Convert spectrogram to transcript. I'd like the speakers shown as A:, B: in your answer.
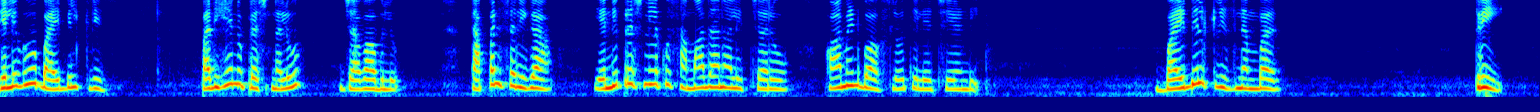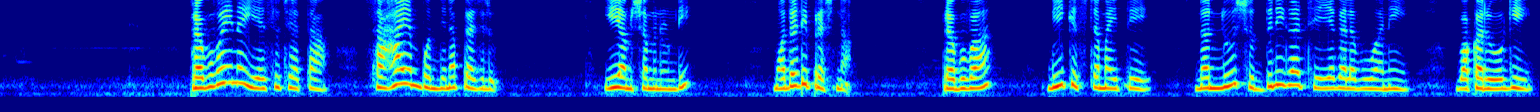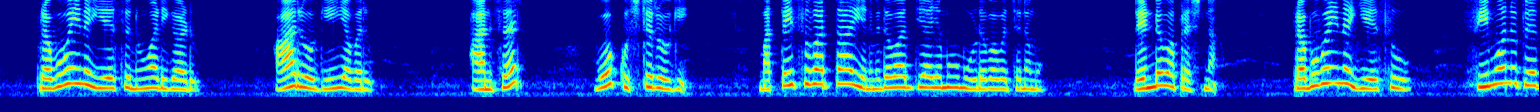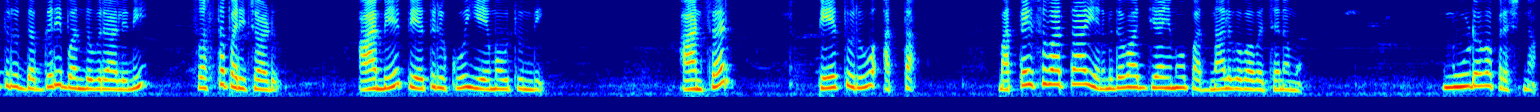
A: Telugu Bible quiz. పదిహేను ప్రశ్నలు జవాబులు. తప్పనిసరిగా ఎన్ని ప్రశ్నలకు సమాధానాలు ఇచ్చారో కామెంట్ బాక్స్లో తెలియచేయండి. Bible quiz number three. ప్రభువైన యేసు చేత సహాయం పొందిన ప్రజలు. ఈ అంశం నుండి మొదటి ప్రశ్న. ప్రభువా నీకిష్టమైతే నన్ను శుద్ధినిగా చేయగలవు అని ఒక రోగి ప్రభువైన యేసును అడిగాడు. ఆ రోగి ఎవరు? ఆన్సర్ ఓ కుష్ఠరోగి. మత్తైసు వార్త ఎనిమిదవ అధ్యాయము మూడవ వచనము. రెండవ ప్రశ్న ప్రభువైన యేసు సీమోను పేతురు దగ్గరి బంధువురాలిని స్వస్థపరిచాడు. ఆమె పేతురుకు ఏమవుతుంది? ఆన్సర్ పేతురు అత్త. మత్తైసు వార్త ఎనిమిదవ అధ్యాయము పద్నాలుగవ వచనము. మూడవ ప్రశ్న.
